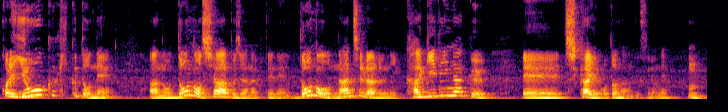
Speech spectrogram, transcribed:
これよく聞くとね、あの、ドのシャープじゃなくてね、ドのナチュラルに限りなく、えー、近い音なんですよね。うん、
